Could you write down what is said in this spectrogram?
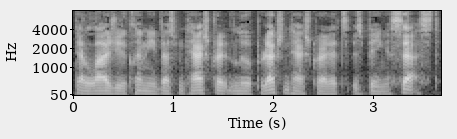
that allows you to claim the investment tax credit in lieu of production tax credits is being assessed.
